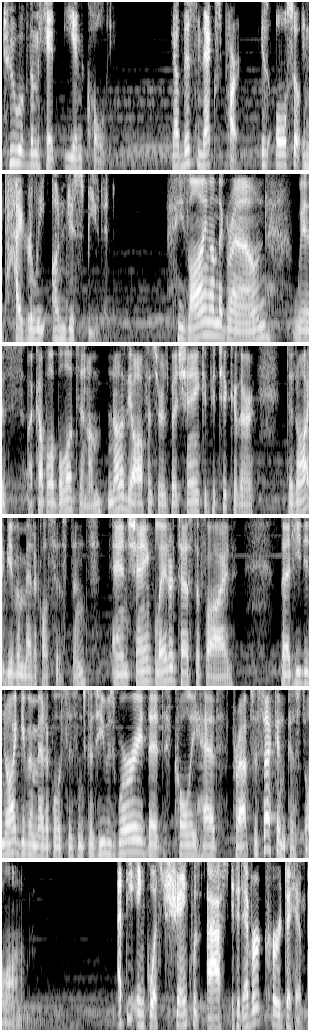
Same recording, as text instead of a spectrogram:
two of them hit Ian Coley. Now, this next part is also entirely undisputed. He's lying on the ground with a couple of bullets in him. None of the officers, but Shank in particular, did not give him medical assistance. And Shank later testified that he did not give him medical assistance because he was worried that Coley had perhaps a second pistol on him. At the inquest, Shank was asked if it ever occurred to him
